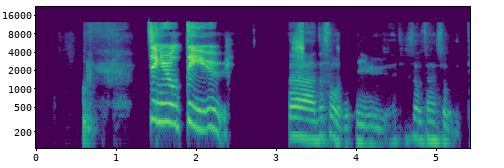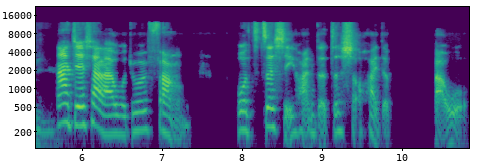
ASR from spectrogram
进入地狱。对啊，这是我的地狱，这真的是我的地狱。那接下来我就会放我最喜欢的这首《坏的把握》。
